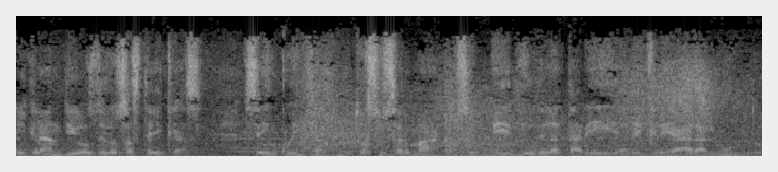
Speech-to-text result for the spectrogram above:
El gran dios de los aztecas, se encuentra junto a sus hermanos en medio de la tarea de crear al mundo.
